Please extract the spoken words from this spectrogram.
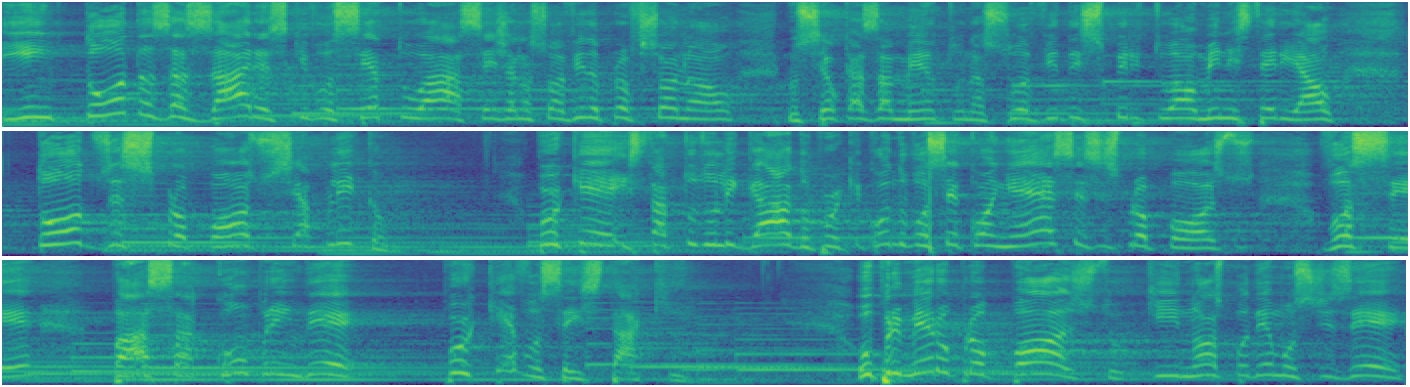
e em todas as áreas que você atuar, seja na sua vida profissional, no seu casamento, na sua vida espiritual, ministerial, todos esses propósitos se aplicam, porque está tudo ligado. Porque quando você conhece esses propósitos, você passa a compreender por que você está aqui. O primeiro propósito que nós podemos dizer,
